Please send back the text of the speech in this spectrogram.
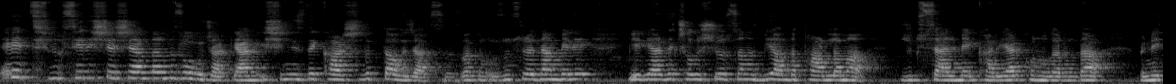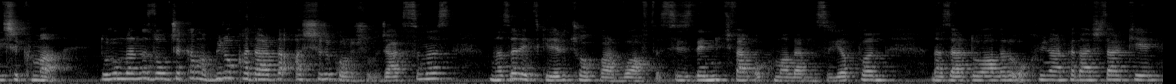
Evet, yükseliş yaşayanlarınız olacak. Yani işinizde karşılık da alacaksınız. Bakın uzun süreden beri bir yerde çalışıyorsanız bir anda parlama, yükselme, kariyer konularında öne çıkma durumlarınız olacak ama bir o kadar da aşırı konuşulacaksınız. Nazar etkileri çok var bu hafta. Siz de lütfen okumalarınızı yapın. Nazar duaları okuyun arkadaşlar ki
